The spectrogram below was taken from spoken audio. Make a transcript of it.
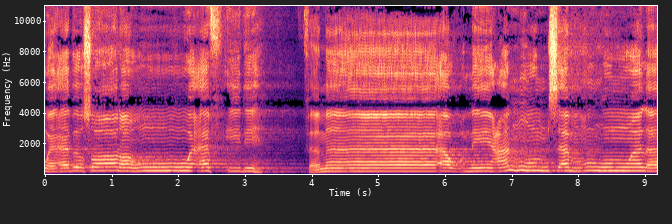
وأبصارا وأفئدة فما أغني عنهم سمعهم ولا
